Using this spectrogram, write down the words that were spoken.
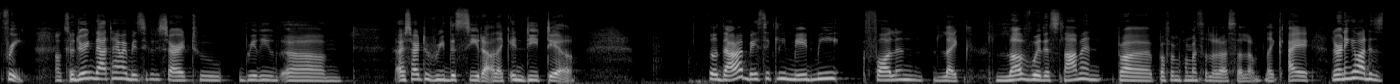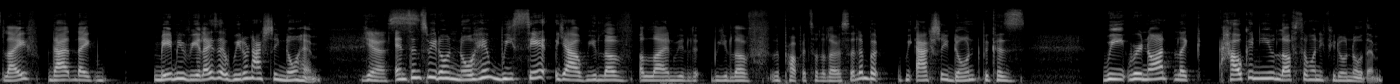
free. Okay. So during that time, I basically started to really, um, I started to read the Sira like in detail. So that basically made me fall in like love with Islam and Pro- Prophet Muhammad sallallahu alaihi wasallam. Like I learning about his life that like made me realize that we don't actually know him. yes. And since we don't know him, we say, yeah, we love Allah and we we love the Prophet sallallahu alaihi wasallam, but we actually don't because we we're not like how can you love someone if you don't know them?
